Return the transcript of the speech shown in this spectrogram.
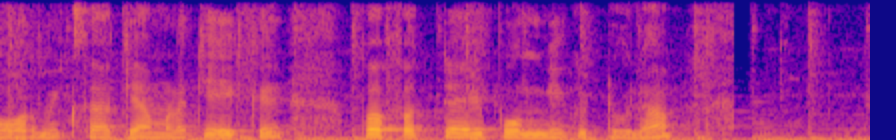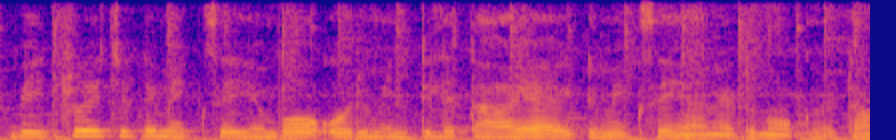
ഓവർ മിക്സ് ആക്കിയാൽ നമ്മളെ കേക്ക് പെർഫെക്റ്റായി പൊങ്ങി കിട്ടൂല. ബീറ്റർ വെച്ചിട്ട് മിക്സ് ചെയ്യുമ്പോൾ ഒരു മിനിറ്റിൽ തായായിട്ട് മിക്സ് ചെയ്യാനായിട്ട് നോക്കുക കേട്ടോ.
